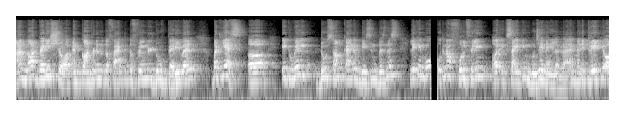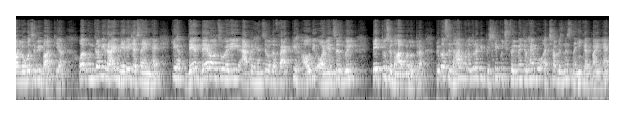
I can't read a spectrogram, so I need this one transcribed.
I am not very sure and confident the fact the film will do very well but yes it will do some kind of decent business लेकिन वो उतना फुलफिलिंग और एक्साइटिंग मुझे नहीं लग रहा है। मैंने ट्रेड के और लोगों से भी बात किया और उनका भी राय मेरे जैसा ही है कि they're they're also very apprehensive the fact कि how the audiences will take to Siddharth Malhotra because Siddharth Malhotra की पिछली कुछ फ़िल्में जो है, वो अच्छा बिज़नेस नहीं कर पाई हैं।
